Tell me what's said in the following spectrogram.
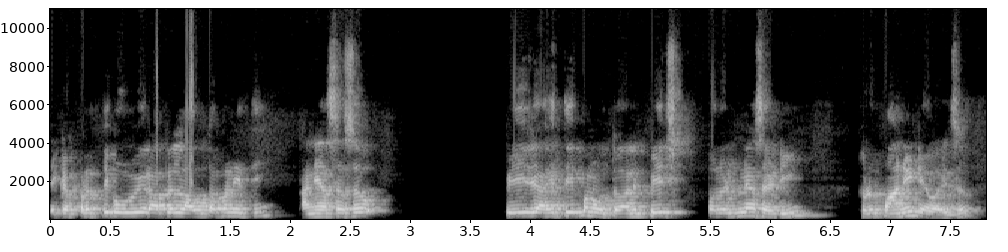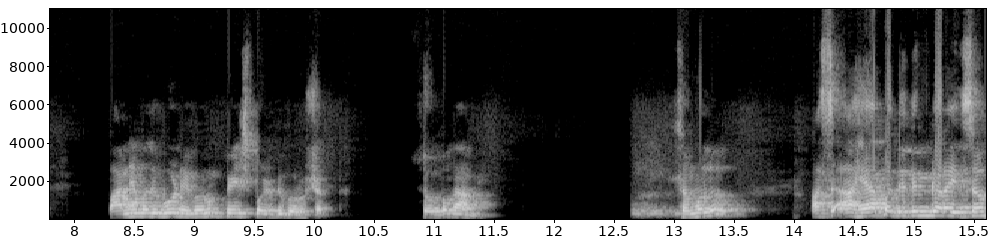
एका प्रत्येक ओळीवर आपल्याला लावता पण येते आणि असं असं पेज आहे ते पण होतं आणि पेज पलटण्यासाठी थोडं पाणी ठेवायचं. पाण्यामध्ये बोट हे करून पेज पलटी करू शकता. सोपं काम आहे. समजलं? असं ह्या पद्धतीने करायचं.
